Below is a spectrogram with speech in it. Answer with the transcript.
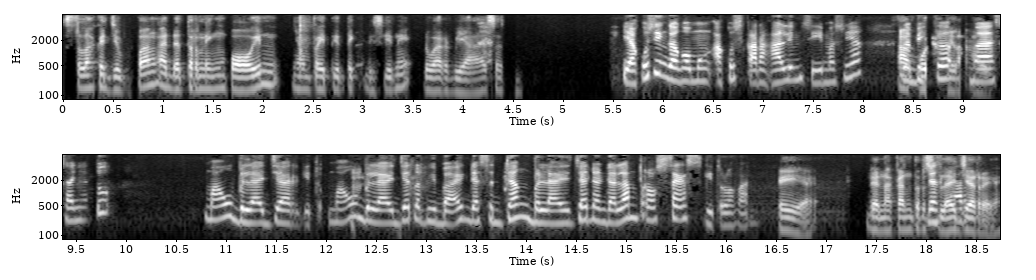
Setelah ke Jepang ada turning point nyampe titik di sini luar biasa. ya aku sih nggak ngomong aku sekarang alim sih maksudnya Aku lebih ke alim. bahasanya tuh mau belajar gitu mau belajar lebih baik dan sedang belajar dan dalam proses gitu loh kan Iya. Dan akan terus dan belajar ya.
